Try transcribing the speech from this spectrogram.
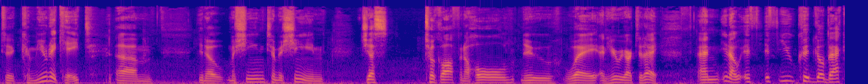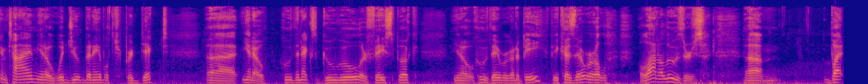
to communicate, um, you know, machine to machine, just took off in a whole new way. And here we are today. And, you know, if, if you could go back in time, you know, would you have been able to predict uh, you know, who the next Google or Facebook, you know, who they were going to be because there were a, a lot of losers. Um, but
